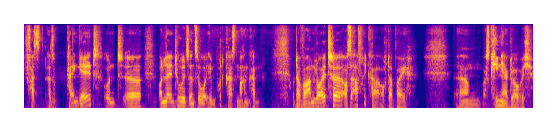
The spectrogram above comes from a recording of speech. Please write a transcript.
fast, also kein Geld und äh, Online-Tools und so eben Podcast machen kann. Und da waren Leute aus Afrika auch dabei. Ähm, aus Kenia, glaube ich,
